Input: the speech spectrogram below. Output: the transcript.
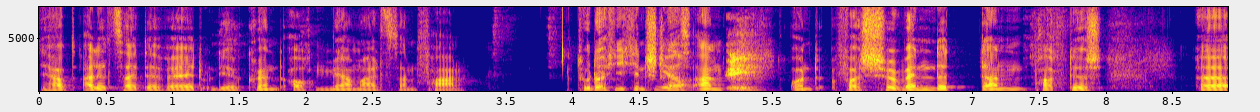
Ihr habt alle Zeit der Welt und ihr könnt auch mehrmals dann fahren. Tut euch nicht den Stress ja. an und verschwendet dann praktisch äh,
